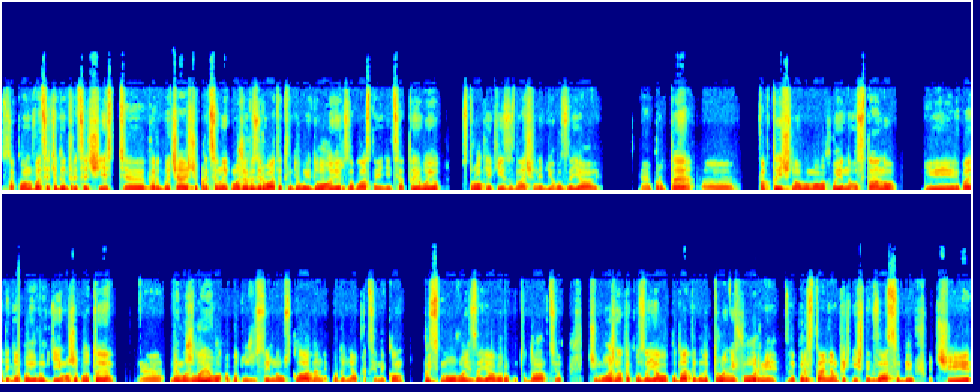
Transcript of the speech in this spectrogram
Закон 2136 е, передбачає, що працівник може розірвати трудовий договір за власною ініціативою строк, який зазначений в його заяві. Е, Проте, е, фактично, в умовах воєнного стану і ведення бойових дій може бути неможливо або дуже сильно ускладнене подання працівником письмової заяви роботодавцю. Чи можна таку заяву подати в електронній формі з використанням технічних засобів, чи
